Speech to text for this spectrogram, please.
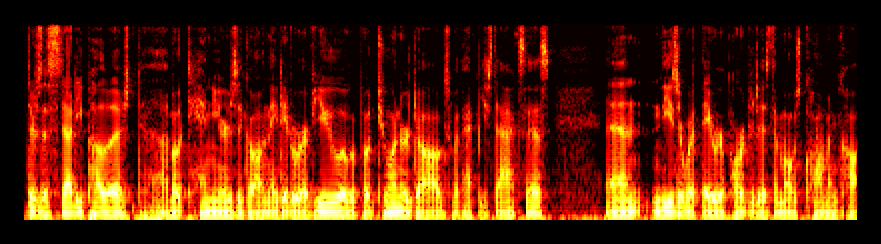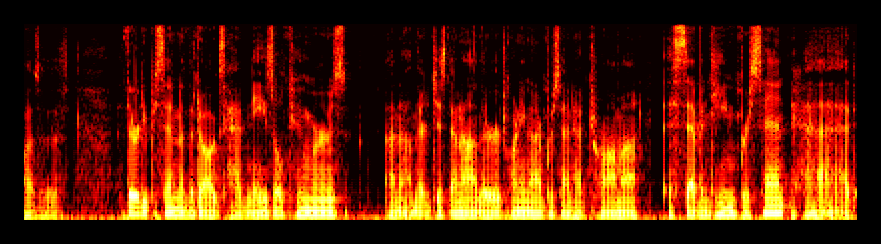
There's a study published uh, about 10 years ago, and they did a review of about 200 dogs with epistaxis, and these are what they reported as the most common causes. 30% of the dogs had nasal tumors, another just another 29% had trauma, 17% had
